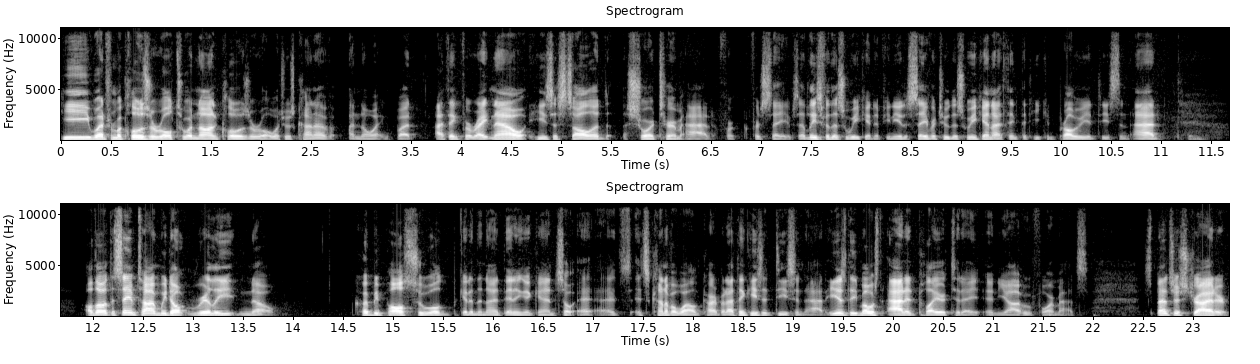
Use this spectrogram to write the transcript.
He went from a closer role to a non closer role, which was kind of annoying. But I think for right now, he's a solid short term ad for, for saves, at least for this weekend. If you need a save or two this weekend, I think that he can probably be a decent ad. Although at the same time, we don't really know. Could be Paul Sewald get in the ninth inning again. So uh, it's it's kind of a wild card, but I think he's a decent ad. He is the most added player today in Yahoo formats. Spencer Strider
